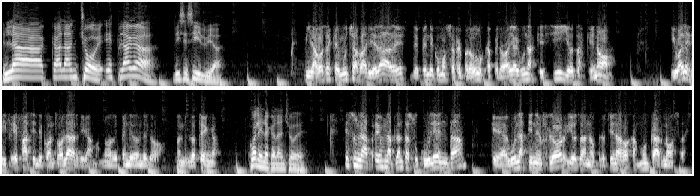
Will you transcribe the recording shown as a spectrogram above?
la calanchoe, ¿es plaga? Dice Silvia. Mira, vos es que hay muchas variedades, depende cómo se reproduzca, pero hay algunas que sí y otras que no. Igual es, fácil de controlar, digamos, ¿no? Depende de dónde lo, dónde lo tenga. ¿Cuál es la calanchoe? Es una, es una planta suculenta que algunas tienen flor y otras no, pero tiene las hojas muy carnosas.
